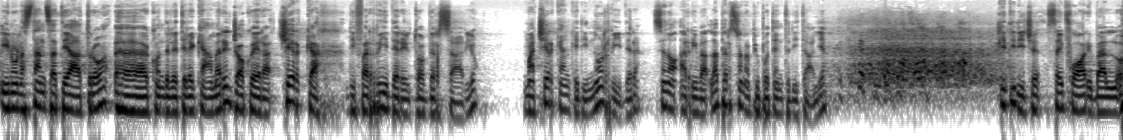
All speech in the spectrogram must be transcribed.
in una stanza teatro eh, con delle telecamere. Il gioco era cerca di far ridere il tuo avversario, ma cerca anche di non ridere, se no arriva la persona più potente d'Italia che ti dice stai fuori, bello.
